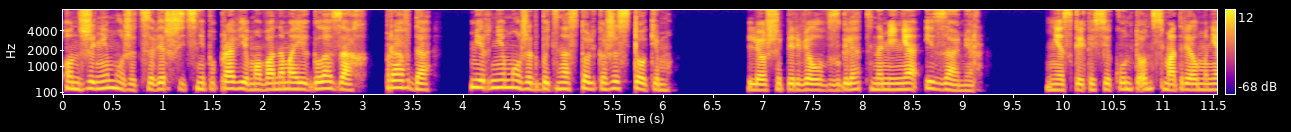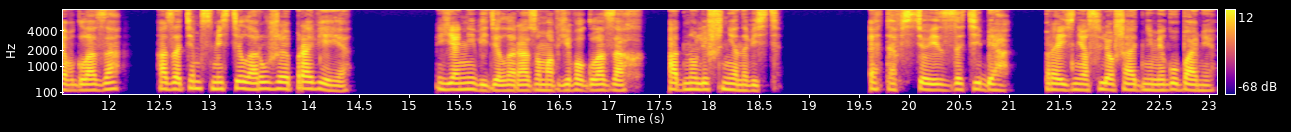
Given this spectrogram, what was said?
«Он же не может совершить непоправимого на моих глазах, правда? Мир не может быть настолько жестоким». Лёша перевел взгляд на меня и замер. Несколько секунд он смотрел мне в глаза, а затем сместил оружие правее. Я не видела разума в его глазах, одну лишь ненависть. «Это все из-за тебя», — произнес Лёша одними губами.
